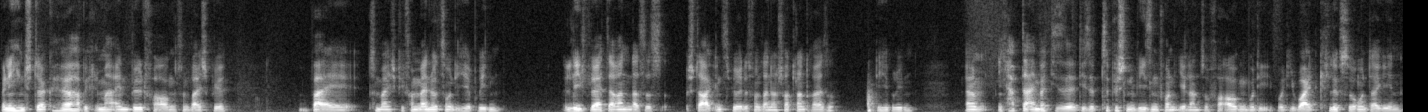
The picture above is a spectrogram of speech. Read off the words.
wenn ich ein Stück höre, habe ich immer ein Bild vor Augen. Zum Beispiel bei, zum Beispiel von Mendelssohn die Hybriden. Liegt vielleicht daran, dass es stark inspiriert ist von seiner Schottlandreise, die Hybriden. Ähm, ich habe da einfach diese, diese typischen Wiesen von Irland so vor Augen, wo die, wo die White Cliffs so runtergehen.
